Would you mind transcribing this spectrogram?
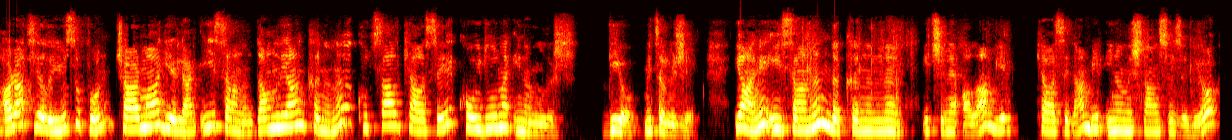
Aratyalı Yusuf'un çarmıha girilen İsa'nın damlayan kanını kutsal kaseye koyduğuna inanılır diyor mitoloji. Yani İsa'nın da kanını içine alan bir kaseden bir inanıştan söz ediyor.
